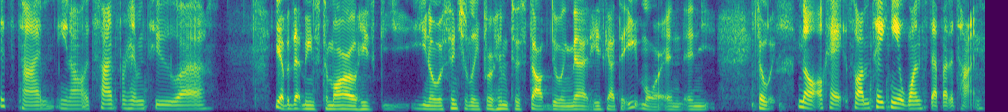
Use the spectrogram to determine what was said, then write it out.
It's time, you know, it's time for him to, uh, yeah, but that means tomorrow he's, you know, essentially for him to stop doing that, he's got to eat more, and and so. No, okay. So I'm taking it one step at a time.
